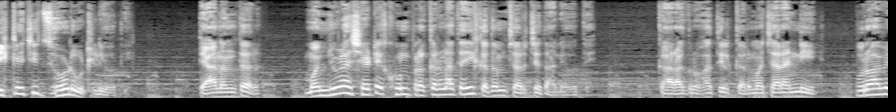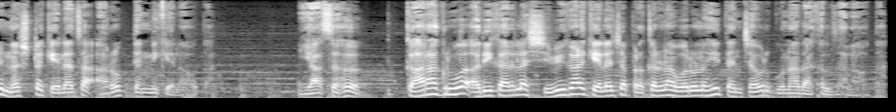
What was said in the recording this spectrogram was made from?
टीकेची झोड उठली होती. त्यानंतर मंजुळा शेटे खून प्रकरणातही कदम चर्चेत आले होते. कारागृहातील कर्मचाऱ्यांनी पुरावे नष्ट केल्याचा आरोप त्यांनी केला होता. यासह कारागृह अधिकाऱ्याला शिवीगाळ केल्याच्या प्रकरणावरूनही त्यांच्यावर गुन्हा दाखल झाला होता.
